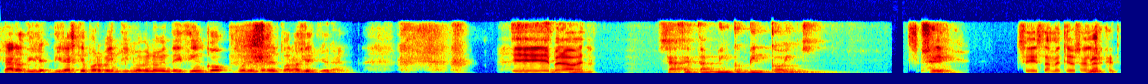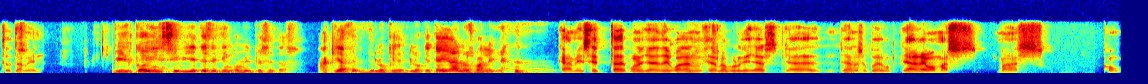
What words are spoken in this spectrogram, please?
Claro, dile- diles que por 29.95 pueden tener todas las que quieran. Eh, pero a ver, ¿Se aceptan bitco- bitcoins? sí, sí, están metidos en el Sí. ejército también. Bitcoins y billetes de 5.000 pesetas. Aquí hace, lo, que, lo que caiga nos vale. Camisetas, bueno, ya da igual anunciarlo porque ya, ya, ya no se puede, ya haremos más, más. con-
